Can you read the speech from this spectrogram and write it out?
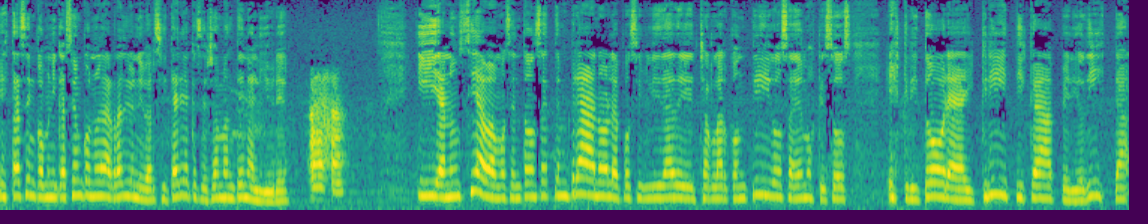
estás en comunicación con una radio universitaria que se llama Antena Libre. Ajá. Y anunciábamos entonces temprano la posibilidad de charlar contigo, sabemos que sos escritora y crítica, periodista,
